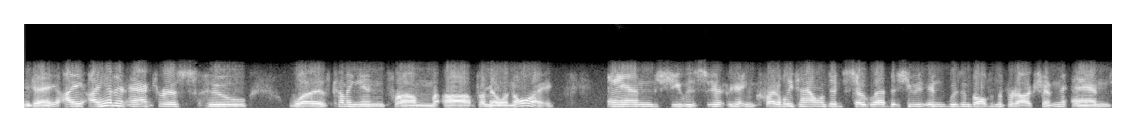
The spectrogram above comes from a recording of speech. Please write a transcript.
okay i i had an actress who was coming in from uh from illinois and she was incredibly talented so glad that she was in- was involved in the production and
